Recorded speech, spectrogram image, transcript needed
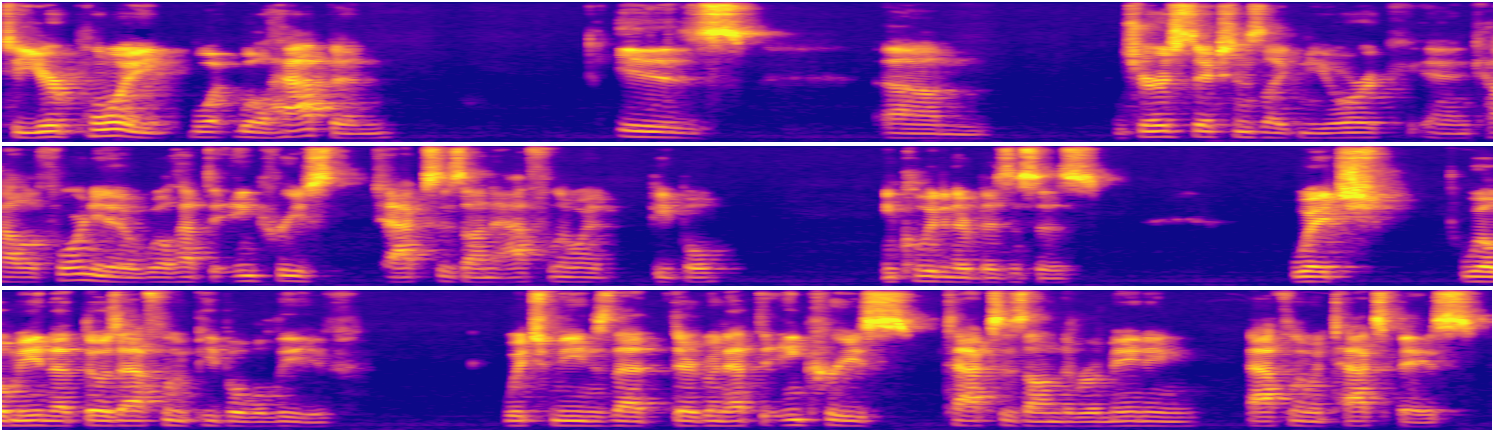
to your point, what will happen is um, jurisdictions like New York and California will have to increase taxes on affluent people, including their businesses, which will mean that those affluent people will leave, which means that they're going to have to increase taxes on the remaining affluent tax base.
